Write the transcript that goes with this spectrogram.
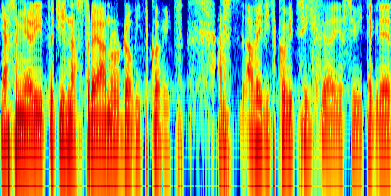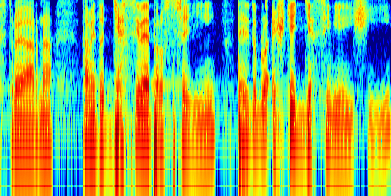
Já jsem měl totiž na strojárnu do Vítkovic. A, a ve Vítkovicích, eh, jestli víte, kde je strojárna, tam je to děsivé prostředí. Tehdy to bylo ještě děsivější.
